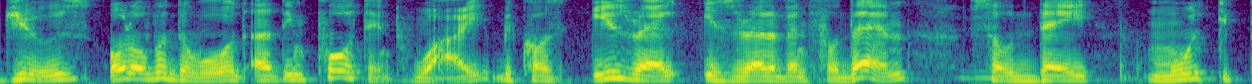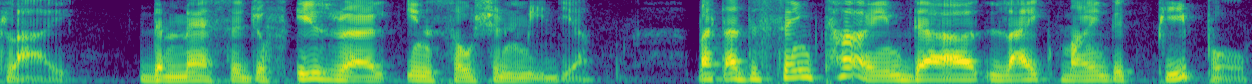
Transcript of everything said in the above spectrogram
Jews all over the world are important. Why? Because Israel is relevant for them, so they multiply the message of Israel in social media. But at the same time, there are like minded people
